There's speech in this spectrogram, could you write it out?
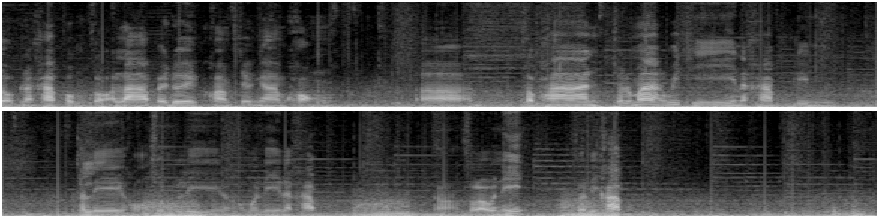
จบนะครับ ผมก็ลาไปด้วยความสวยงามของอสะพานชลมากวิถีนะครับริมทะเลของชลบุรีของวันนี้นะครับสำหรับวันนี้ สวัสดีครับ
